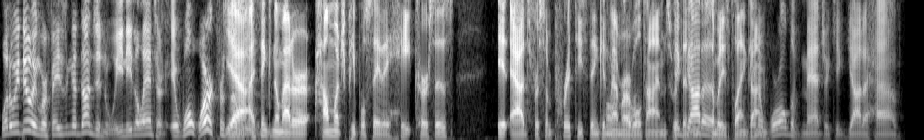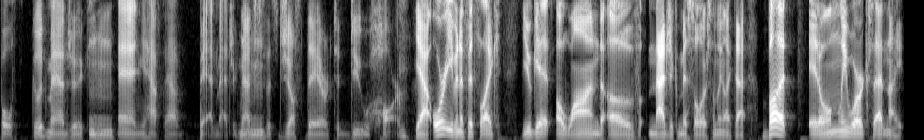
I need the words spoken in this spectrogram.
what are we doing? We're facing a dungeon. We need a lantern. It won't work for some Yeah. I think no matter how much people say they hate curses, it adds for some pretty stinking Oh, memorable times within gotta- somebody's playing time. in a world of magic, you gotta have both good magic hmm and you have to have bad magic. Mm-hmm. Magic that's just there to do harm. Yeah, or even if it's like you get a wand of magic missile or something like that, but it only works at night.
